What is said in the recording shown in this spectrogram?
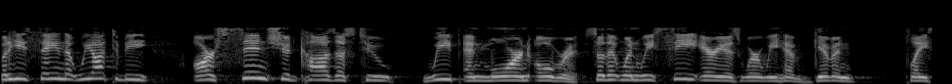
But he's saying that we ought to be our sin should cause us to weep and mourn over it. So that when we see areas where we have given place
